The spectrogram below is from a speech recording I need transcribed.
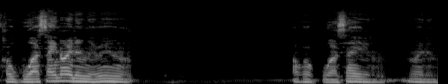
เขาขัวใส่น้อยหนึ่งเลยพี่น้อง เอาเขาขัวใส่น้อยหนึ่ง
